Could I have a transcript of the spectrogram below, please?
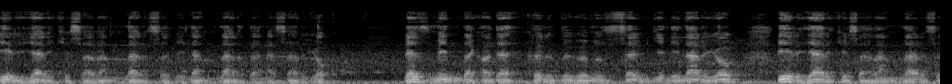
Bir yer ki sevenlerse bilenlerden eser yok. Bezminde kadeh kırdığımız sevgililer yok. Bir yer ki sevenlerse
